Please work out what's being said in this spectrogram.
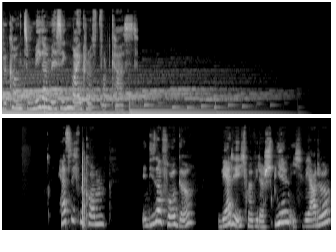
willkommen zum megamäßigen Minecraft Podcast. Herzlich willkommen. In dieser Folge werde ich mal wieder spielen. Ich werde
